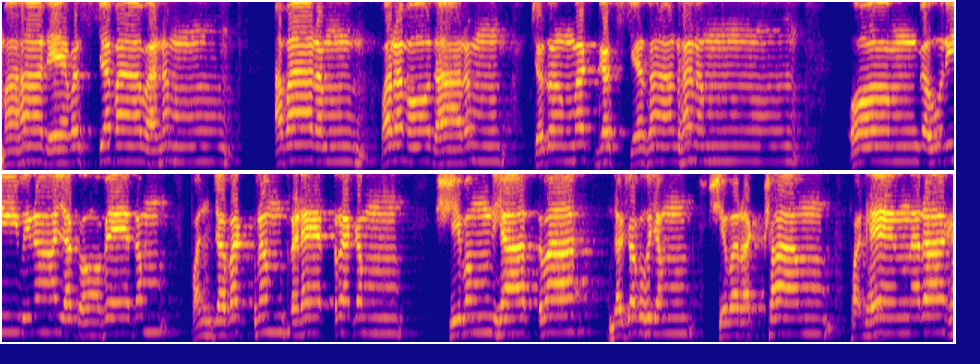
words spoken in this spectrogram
మహాదేవస్య పావనం అపారం పరమోదారం చతుర్మగ్గస్య సాధనం ఓం గౌరీ వినాయకోపేతం పంచవక్రం త్రినేత్రకం శివం ధ్యాత్వా దశభుజం శివరక్షాం పఠేన్నరఘ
